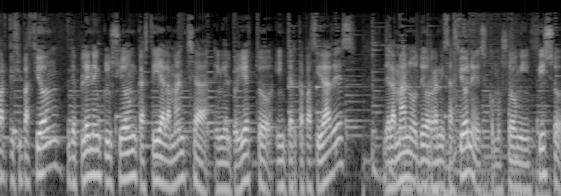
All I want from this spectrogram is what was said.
Participación de plena inclusión Castilla-La Mancha en el proyecto Intercapacidades, de la mano de organizaciones como son Inciso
